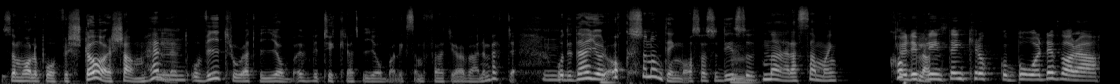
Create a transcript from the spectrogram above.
som håller på att förstör samhället. Och vi tror att vi jobbar, vi tycker att vi jobbar liksom för att göra världen bättre. Och det där gör också någonting med oss, alltså det är så nära Ja, sammankopplat. det blir inte en krock att både vara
